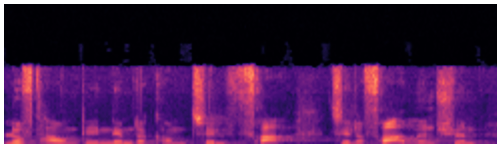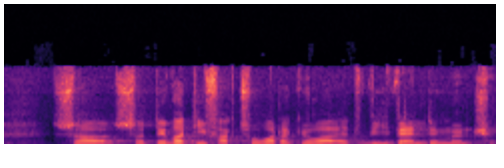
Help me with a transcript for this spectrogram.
lufthavn. Det er nemt at komme til, fra, til og fra München. Så, så det var de faktorer, der gjorde, at vi valgte München.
